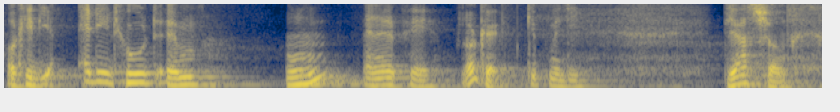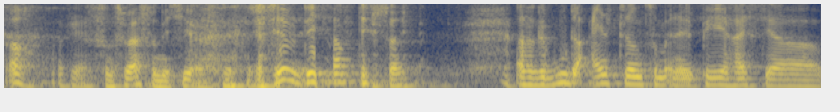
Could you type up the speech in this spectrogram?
Okay, die Attitude im NLP. Okay, Gib mir die. die hast schon, Oh, okay. sonst wärst du nicht hier. Stimmt, die habt ihr schon. Also eine gute Einstellung zum NLP heißt ja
